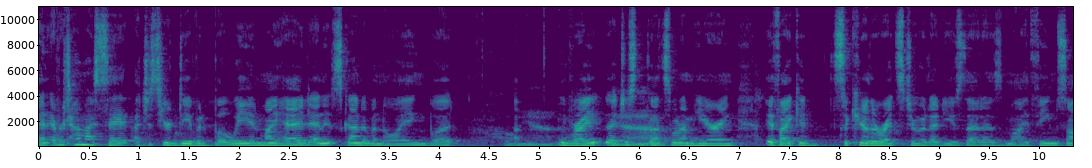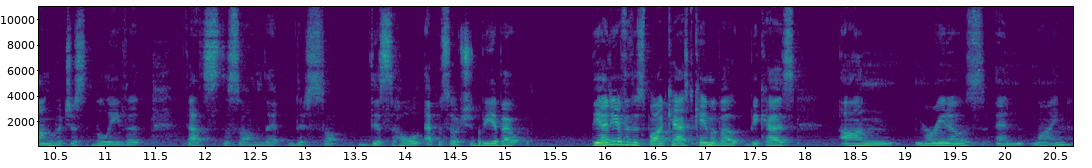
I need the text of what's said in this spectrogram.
And every time I say it, I just hear David Bowie in my head, and it's kind of annoying, but Oh yeah. right? I just that's what I'm hearing. If I could secure the rights to it, I'd use that as my theme song. But just believe that that's the song that this this whole episode should be about. The idea for this podcast came about because on Marino's and mine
